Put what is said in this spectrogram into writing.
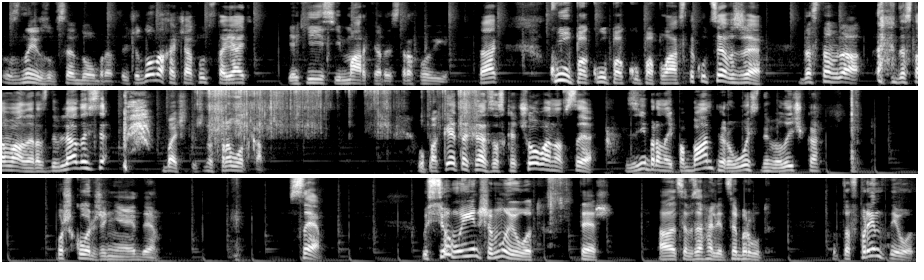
знизу все добре, все чудово, хоча тут стоять якісь і маркери страхові. Так? Купа, купа, купа пластику. Це вже доставля... доставали, роздивлялися. Бачите, що у нас проводка. У пакетиках заскачовано, все зібрано і по бамперу ось невеличке пошкодження йде. Все. У всьому іншому, ну і от теж. Але це взагалі це бруд. Тобто, в принципі, от,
